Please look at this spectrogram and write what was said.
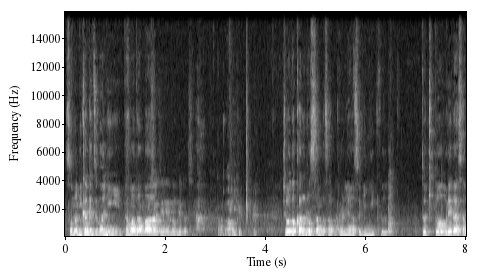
その2か月後にたまたまん全然飲んでください。あのビール。ちょうどカルロスさんが札幌に遊びに行く時と俺が札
